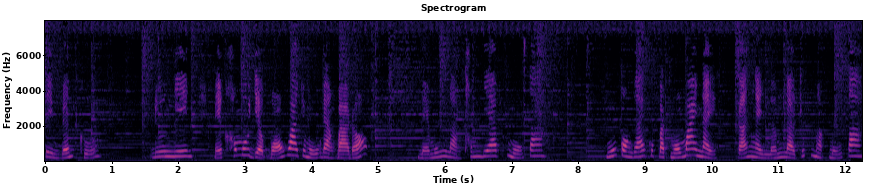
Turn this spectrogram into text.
tìm đến cửa. Đương nhiên, mẹ không bao giờ bỏ qua cho mụ đàn bà đó. Mẹ muốn làm thông gia với mụ ta. Muốn con gái của Bạch Mộ Mai này cả ngày lợm là trước mặt mụ ta.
